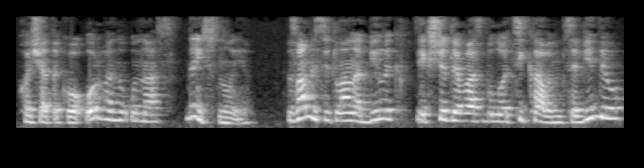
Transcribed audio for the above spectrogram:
хоча такого органу у нас не існує. З вами Світлана Білик. Якщо для вас було цікавим це відео,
